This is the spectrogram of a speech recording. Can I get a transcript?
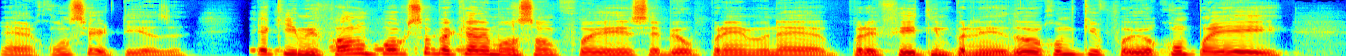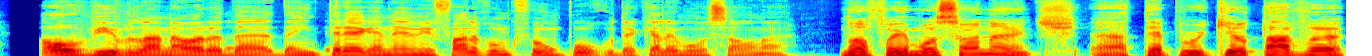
É, com certeza. E aqui, me fala um pouco sobre aquela emoção que foi receber o prêmio, né? Prefeito empreendedor, como que foi? Eu acompanhei ao vivo lá na hora da, da entrega, né? Me fala como que foi um pouco daquela emoção lá. Não, foi emocionante. Até porque eu tava.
